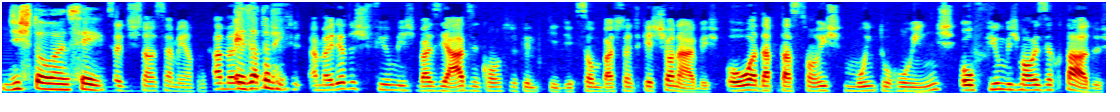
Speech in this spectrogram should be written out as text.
distância aí. Esse distanciamento. A maioria Exatamente. Dos, a maioria dos filmes baseados em contos do Philip K. Dick são bastante questionáveis. Ou adaptações muito ruins, ou filmes mal executados.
